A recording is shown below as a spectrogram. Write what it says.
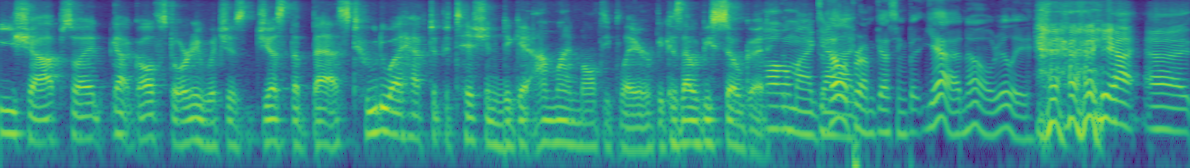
eShop so I got Golf Story which is just the best who do I have to petition to get online multiplayer because that would be so good Oh my god! developer, I'm guessing, but yeah, no, really. yeah. Uh,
